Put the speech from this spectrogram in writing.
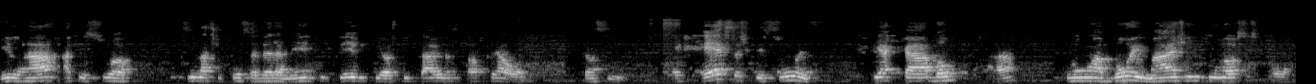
E lá a pessoa se machucou severamente, teve que ir ao hospital e o hospital foi a hora. Então, assim, é essas pessoas que acabam tá, com uma boa imagem do nosso esporte.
